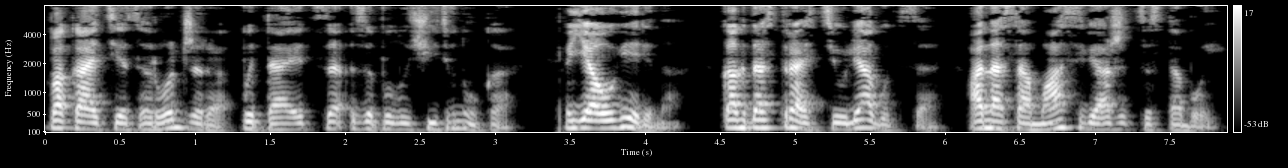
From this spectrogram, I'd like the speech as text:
пока отец Роджера пытается заполучить внука. Я уверена, когда страсти улягутся, она сама свяжется с тобой.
